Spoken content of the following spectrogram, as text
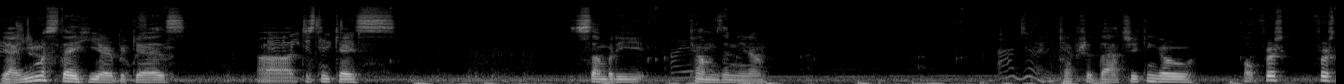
Yeah, he must stay here, because... Uh, just in case... Somebody comes and, you know, capture that. So you can go... Well, first, first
